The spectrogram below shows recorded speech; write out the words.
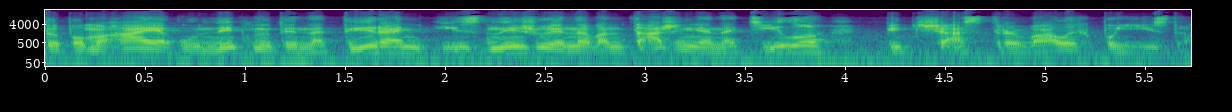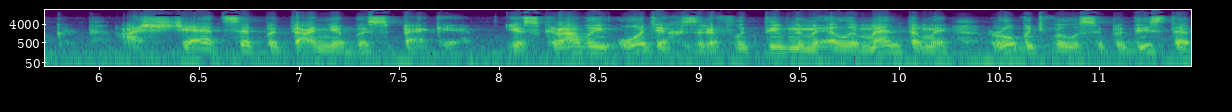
допомагає уникнути натирань і знижує навантаження на тіло під час тривалих поїздок. А ще це питання безпеки. Яскравий одяг з рефлективними елементами робить велосипедиста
